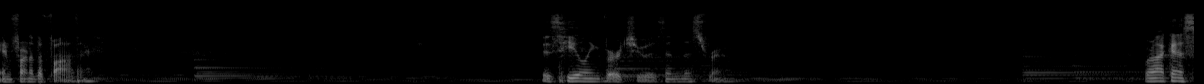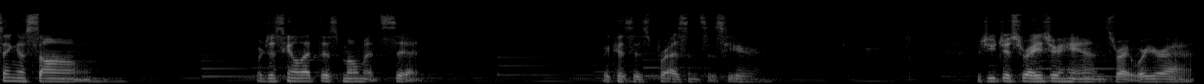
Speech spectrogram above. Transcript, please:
in front of the Father. His healing virtue is in this room. We're not going to sing a song. We're just going to let this moment sit because His presence is here. Would you just raise your hands right where you're at?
